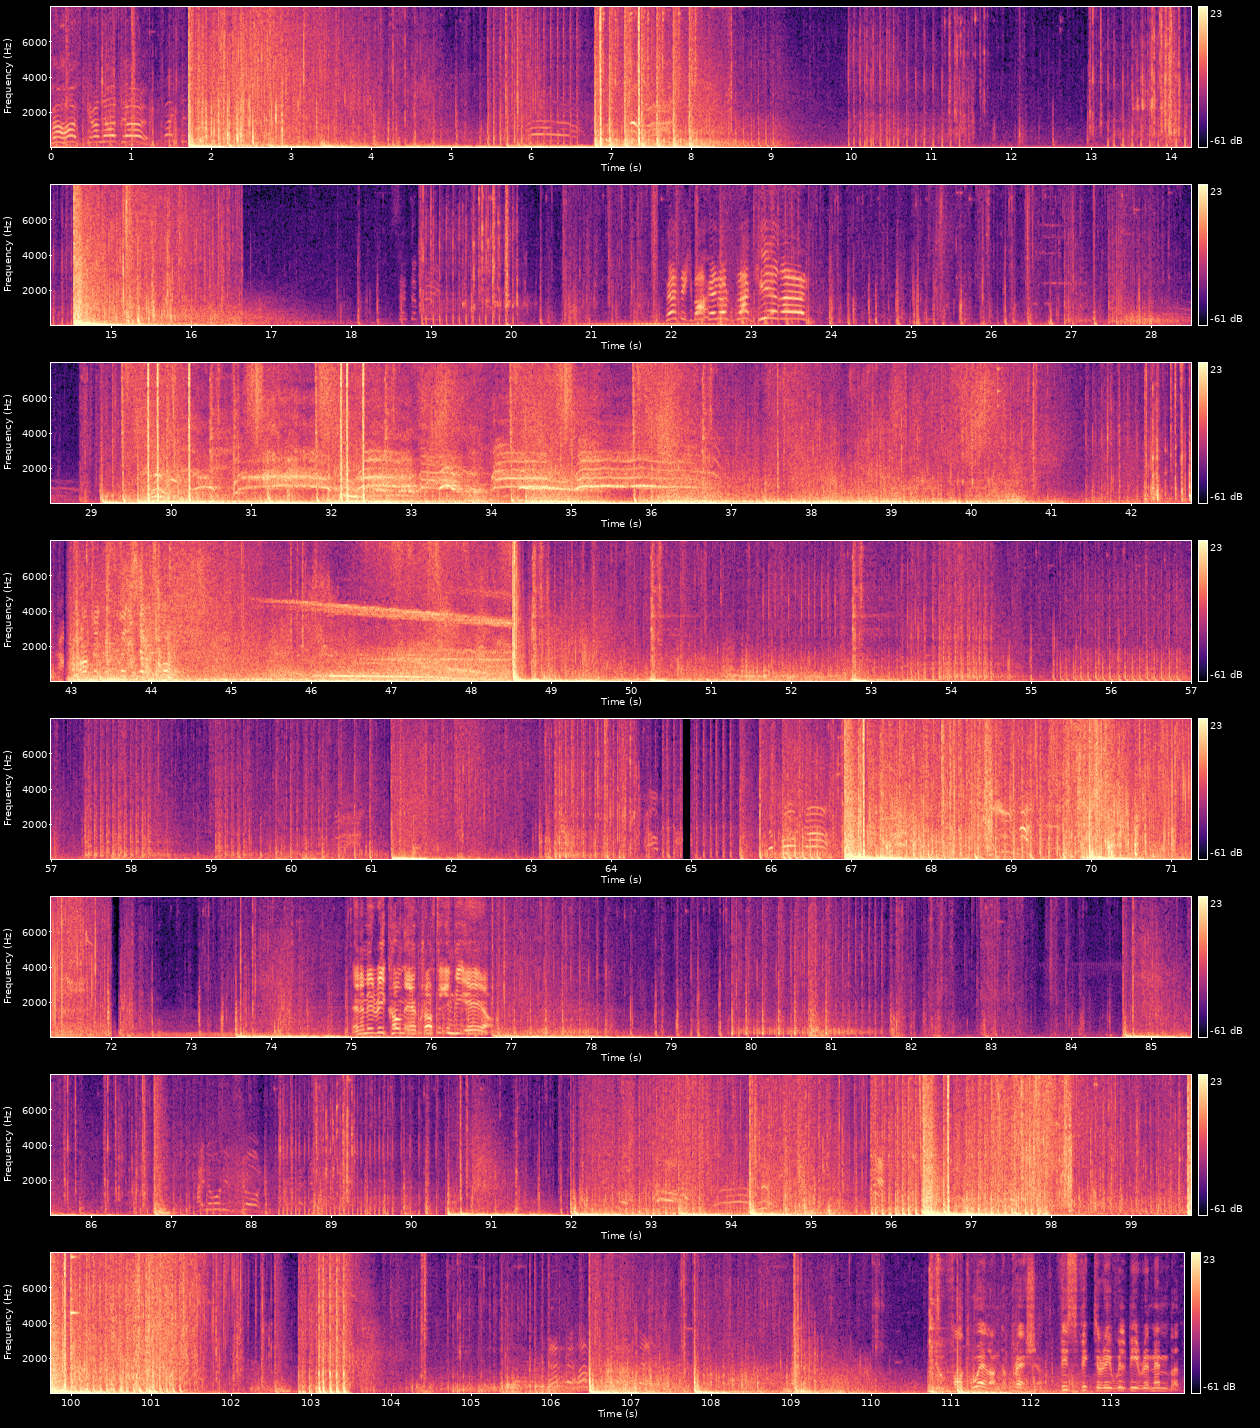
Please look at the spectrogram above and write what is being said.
Verhofft Granate? Fertig machen und flankieren! Dropping Enemy recon aircraft in the air. Pressure. This victory will be remembered.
